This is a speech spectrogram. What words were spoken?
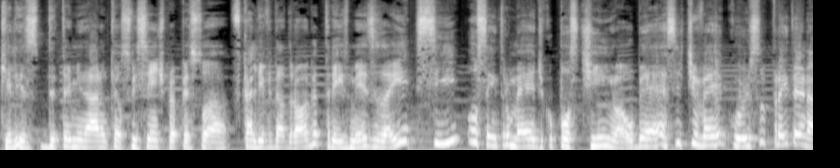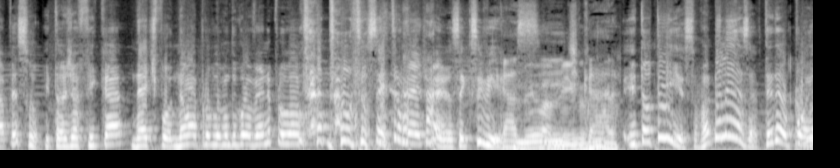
que eles determinaram que é o suficiente pra pessoa ficar livre da droga, três meses aí, se o centro médico, postinho, a UBS, tiver recurso pra internar a pessoa. Então já fica, né? Tipo, não é problema do governo, é problema do, do centro médico mesmo. Eu sei que se vira. Cacete, Meu amigo. cara. Então tem isso. Mas beleza, entendeu? Pô, A é,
